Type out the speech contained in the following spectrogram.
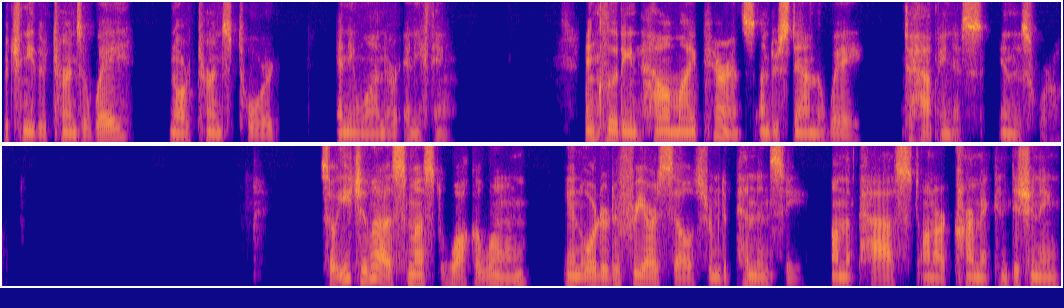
which neither turns away nor turns toward anyone or anything, including how my parents understand the way to happiness in this world. So each of us must walk alone in order to free ourselves from dependency on the past, on our karmic conditioning,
